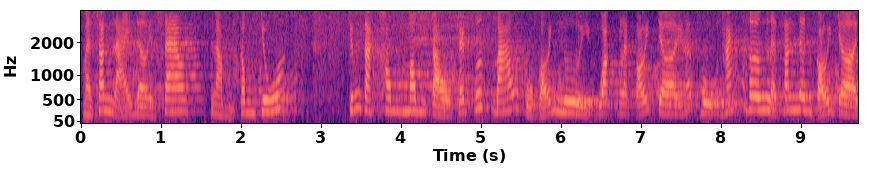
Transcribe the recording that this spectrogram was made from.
mà sanh lại đời sau làm công chúa. Chúng ta không mong cầu cái phước báo của cõi người hoặc là cõi trời nó thù thắng hơn là sanh lên cõi trời,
